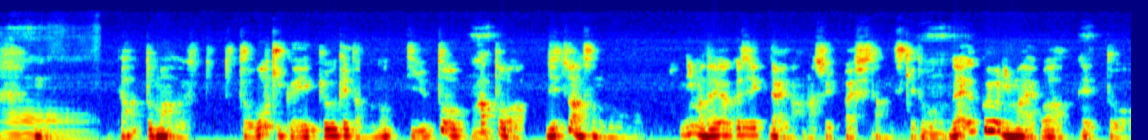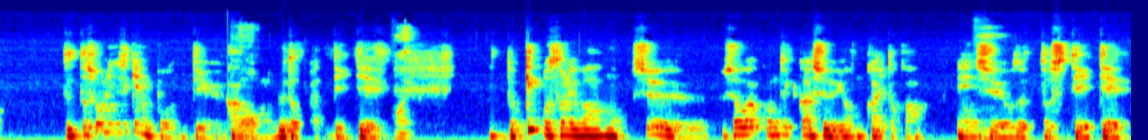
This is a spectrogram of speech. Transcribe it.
おー。あと、まあ、ちょっと大きく影響を受けたものっていうと、うん。あとは、実はその、今大学時代の話をいっぱいしたんですけど、うん。大学より前は、えっと、ずっと少林寺拳法っていうあの武道をやっていて、はい。えっと、結構それはもう週、小学校の時から週4回とか練習をずっとしていて、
